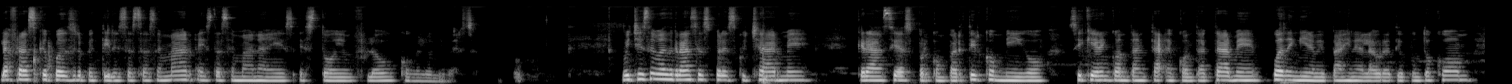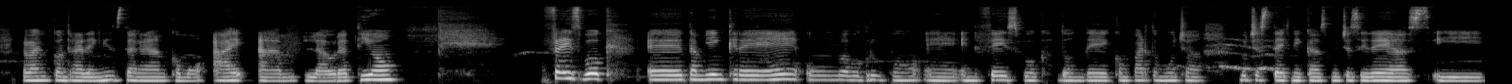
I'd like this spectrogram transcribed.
La frase que puedes repetir esta semana, esta semana es estoy en flow con el universo. Muchísimas gracias por escucharme. Gracias por compartir conmigo. Si quieren contactarme, pueden ir a mi página lauratio.com. Me van a encontrar en Instagram como I am lauratio. Facebook, eh, también creé un nuevo grupo eh, en Facebook donde comparto muchas técnicas, muchas ideas y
